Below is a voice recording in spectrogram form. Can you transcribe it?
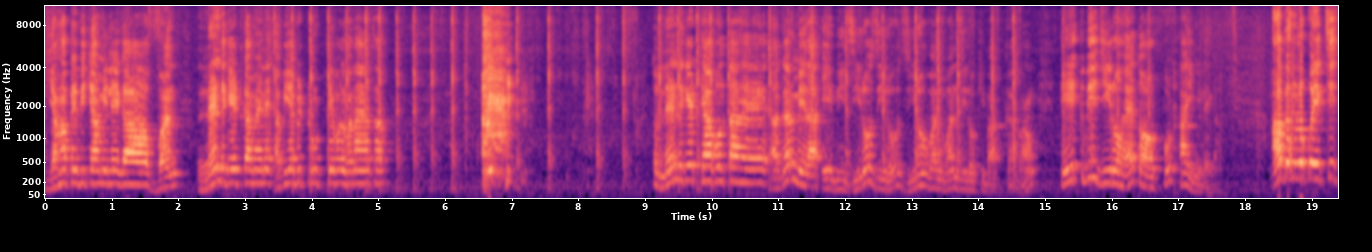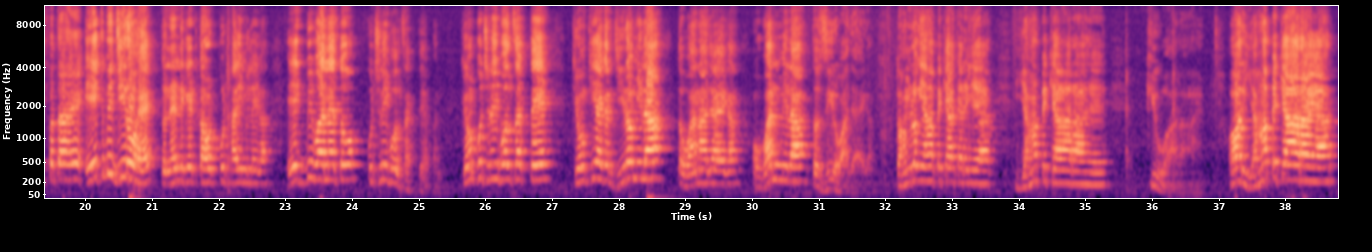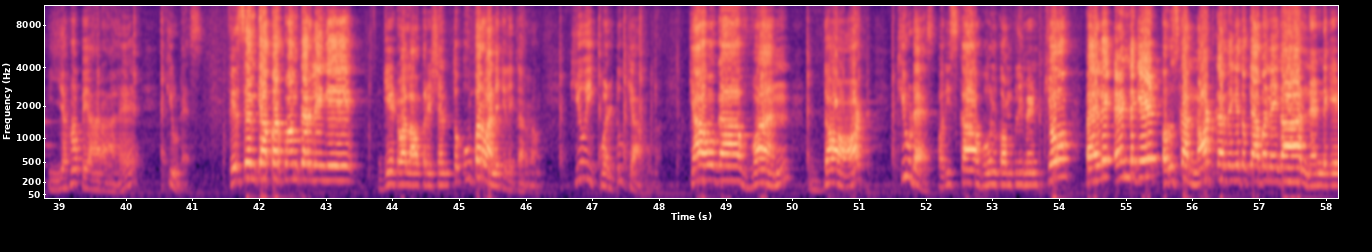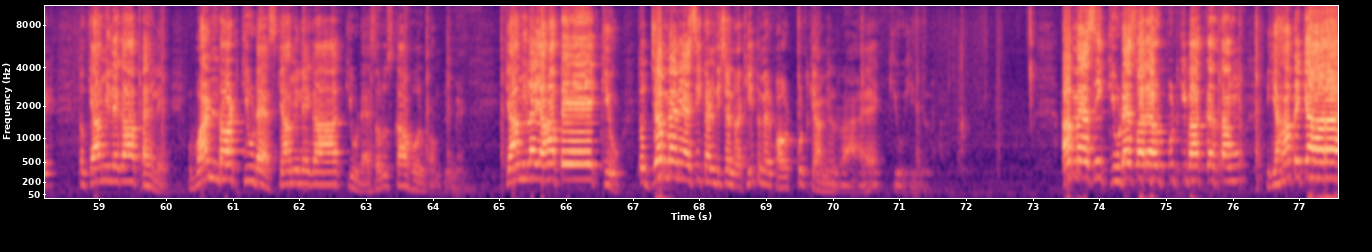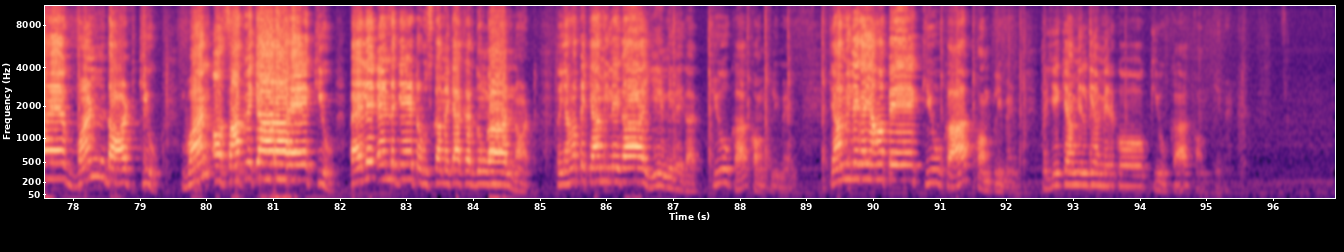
यहाँ पे भी क्या मिलेगा? वन। नेंड गेट का मैंने अभी अभी ट्रूथ टेबल बनाया था। तो नेंड गेट क्या बोलता है? अगर मेरा A B zero zero zero one one zero की बात कर रहा हूँ, एक भी ज़ीरो है तो आउटपुट हाई मिलेगा। अब हम लोग को एक चीज़ पता है, एक भी ज़ीरो है तो नेंड गेट का आउटपुट हाई मिलेगा। एक भी वन है तो कुछ नहीं बोल सकते अपन। क्यों कुछ नहीं बोल सकते? क्योंकि अगर ज़ीरो मिला तो वन आ जाएगा और वन मिला तो ज़ीरो आ जाएगा। तो हम लोग यहाँ पे क्या करेंगे यार? यहाँ पे क्या आ रहा है? क्यू आ रहा है। और यहाँ पे क्या आ रहा है यार? यहाँ पे आ रहा है क्यू डैश फिर से हम क्या परफॉर्म कर लेंगे? गेट वाला ऑपरेशन तो ऊपर वाले के लिए कर रहा हूँ। क्यू इक्वल टू क्या होगा? क्या होगा? वन डॉट क्यू डैश और इसका होल कॉम्प्लीमेंट क्यों? पहले एंड गेट और उसका नॉट कर देंगे तो क्या बनेगा? नेंड गेट तो क्या मिलेगा पहले? वन डॉट क्यू डैश क्या मिलेगा? क्यू डैश और उसका होल कॉम्प्लीमेंट क्या मिला यहाँ पे? क्यू तो जब मैंने ऐसी कंडीशन रखी तो मेरे को आउटपुट क्या मिल रहा है? क्यू ही मिल रहा है। अब मैं ऐसी क्यू डैश वाले आउटपुट की बात करता हूँ। यहाँ पे क्या आ रहा है? वन डॉट क्यू वन और साथ में क्या आ रहा है? क्यू पहले एंड गेट और उसका मैं क्या कर दूँगा? नॉट तो यहाँ पे क्या मिलेगा? ये मिलेगा क्यू का कॉम्प्लीमेंट क्या मिलेगा यहाँ पे? क्यू का कॉम्प्लीमेंट तो ये क्या मिल गया मेरे को? क्यू का कॉम्प्लीमेंट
